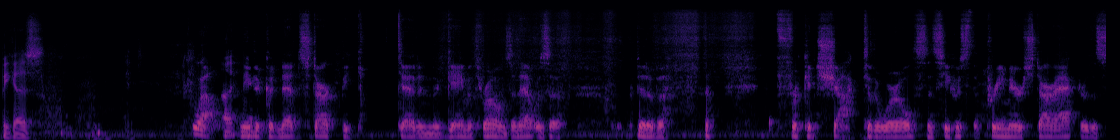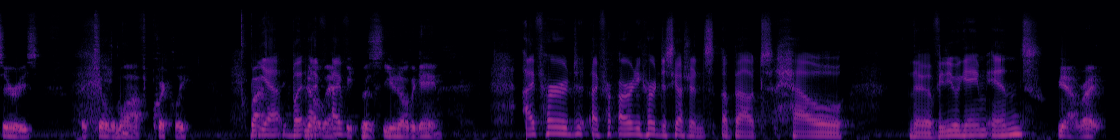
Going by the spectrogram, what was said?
because. Well, uh, neither could Ned Stark be dead in the Game of Thrones, and that was a bit of a freaking shock to the world since he was the premier star actor of the series. They killed him off quickly. But yeah, but know I've, that I've, because you know the game. I've heard, I've already heard discussions about how the video game ends. Yeah, right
